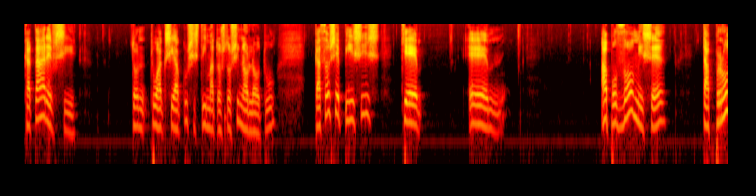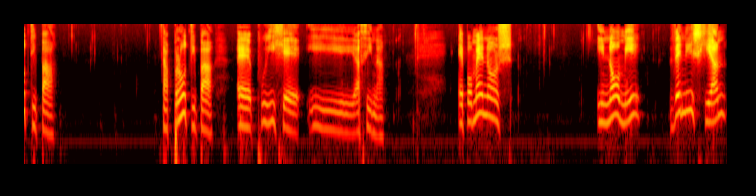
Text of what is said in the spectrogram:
κατάρρευση του αξιακού συστήματος στο σύνολό του καθώς επίσης και ε, αποδόμησε τα πρότυπα τα πρότυπα ε, που είχε η Αθήνα. Επομένως οι νόμοι δεν ίσχυαν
